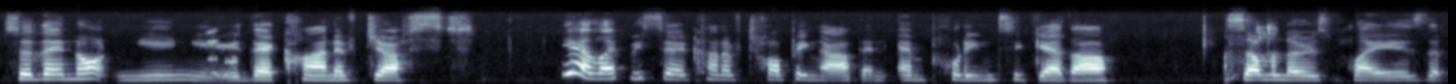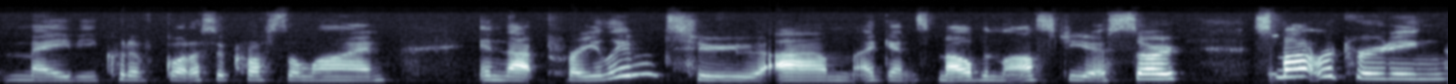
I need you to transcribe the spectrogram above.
So they're not new, new. They're kind of just, yeah, like we said, kind of topping up and, and putting together some of those players that maybe could have got us across the line in that prelim to um, against Melbourne last year. So smart recruiting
